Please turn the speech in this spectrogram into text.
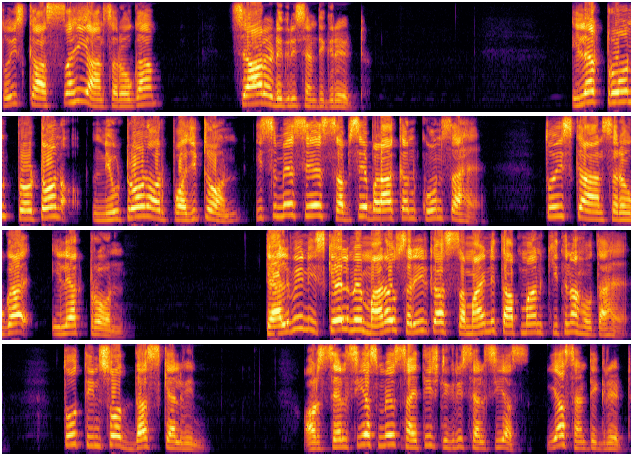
तो इसका सही आंसर होगा चार degree centigrade. Electron, proton, neutron और पॉजिट्रॉन, इसमें से सबसे बड़ा कण कौन सा है? तो इसका आंसर होगा इलेक्ट्रॉन। कैल्विन स्केल में मानव शरीर का सामान्य तापमान कितना होता है? तो 310 कैल्विन और सेल्सियस में 37 डिग्री सेल्सियस या सेंटीग्रेड।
